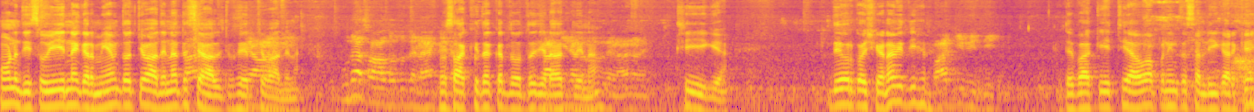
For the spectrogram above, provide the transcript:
ਹੁਣ ਦੀ ਸੂਈ ਇਹਨੇ ਗਰਮੀਆਂ ਵਿੱਚ ਦੁੱਧ ਚਵਾ ਦੇਣਾ ਤੇ ਸਿਆਲ ਚ ਫਿਰ ਚਵਾ ਦੇਣਾ। ਪੂਰਾ ਸਾਲ ਦੁੱਧ ਦੇਣਾ ਹੈ ਵਿਸਾਖੀ ਤੱਕ ਦੁੱਧ ਜਿਹੜਾ ਵਿਸਾਖੀ ਦੇਣਾ। ਦੁੱਧ ਦੇਣਾ ਇਹਨਾਂ ਨੇ। ਠੀਕ ਆ। ਦੇ ਹੋਰ ਕੁਝ ਕਹਿਣਾ ਵੀਰ ਜੀ ਫਿਰ? ਬਾਜੀ ਵੀ ਦੀ ਤੇ ਬਾਕੀ ਇੱਥੇ ਆਓ ਆਪਣੀ ਤਸੱਲੀ ਕਰਕੇ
